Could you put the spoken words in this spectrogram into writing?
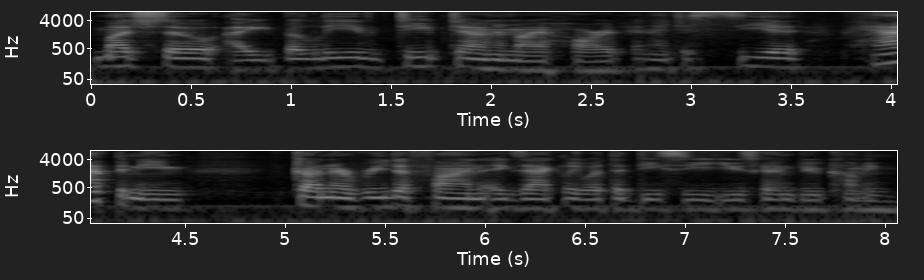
much so, I believe, deep down in my heart, and I just see it happening, gonna redefine exactly what the DCU is gonna do coming.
